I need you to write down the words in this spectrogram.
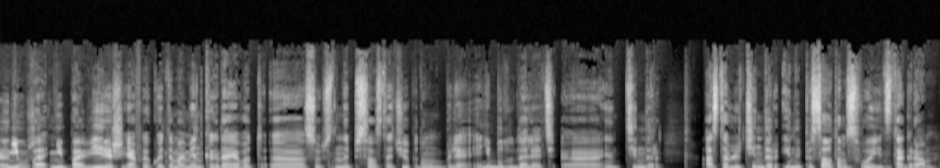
Не, уже... по- не поверишь, я в какой-то момент, когда я вот, э, собственно, написал статью, подумал, бля, я не буду удалять э, ин- Тиндер, оставлю Тиндер и написал там свой Инстаграм.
